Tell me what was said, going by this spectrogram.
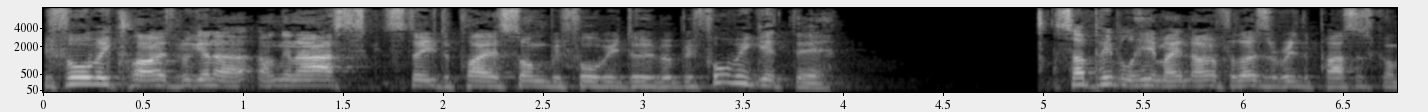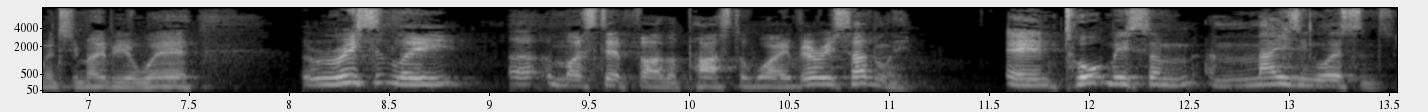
Before we close, we're gonna, I'm going to ask Steve to play a song before we do, but before we get there, some people here may know, for those that read the pastor's comments, you may be aware, recently uh, my stepfather passed away very suddenly and taught me some amazing lessons.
